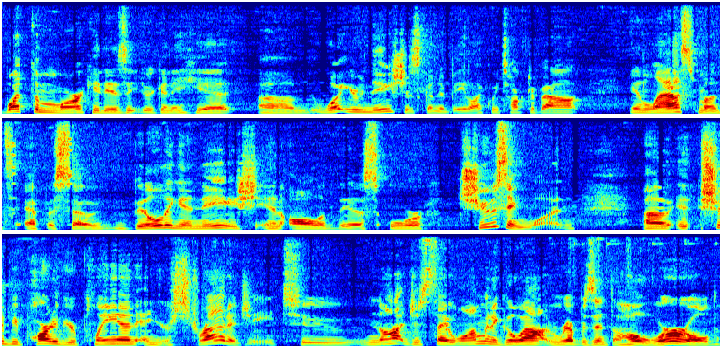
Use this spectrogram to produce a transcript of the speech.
what the market is that you're going to hit, um, what your niche is going to be, like we talked about in last month's episode, building a niche in all of this or choosing one. Uh, it should be part of your plan and your strategy to not just say, well, I'm going to go out and represent the whole world,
